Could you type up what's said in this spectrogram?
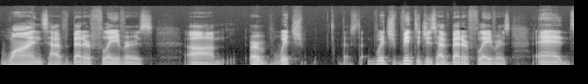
wines have better flavors, um, or which which vintages have better flavors. And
